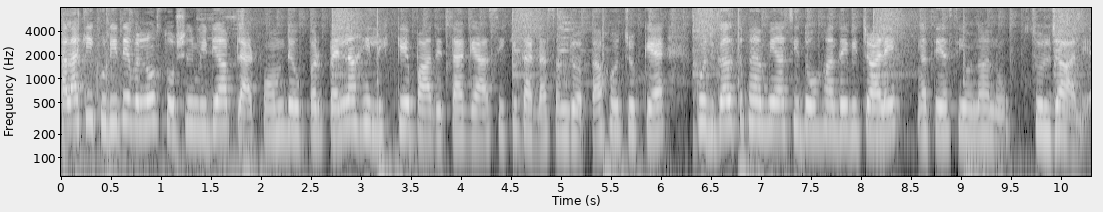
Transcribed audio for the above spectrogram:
ਹਾਲਾਂਕਿ ਕੁੜੀ ਦੇ ਵੱਲੋਂ ਸੋਸ਼ਲ ਮੀਡੀਆ ਪਲੇਟਫਾਰਮ ਦੇ ਉੱਪਰ ਪਹਿਲਾਂ ਹੀ ਲਿਖ ਕੇ ਪਾ ਦਿੱਤਾ ਗਿਆ ਸੀ ਕਿ ਸਾਡਾ ਸਮਝੌਤਾ ਹੋ ਚੁੱਕਿਆ ਹੈ। ਕੁਝ ਗਲਤ ਫਹਿਮੀਆਂ ਸੀ ਦੋਹਾਂ ਦੇ ਵਿਚਾਲੇ ਅਤੇ ਅਸੀਂ ਉਹਨਾਂ ਨੂੰ ਸੁਲਝਾ ਲਿਆ।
